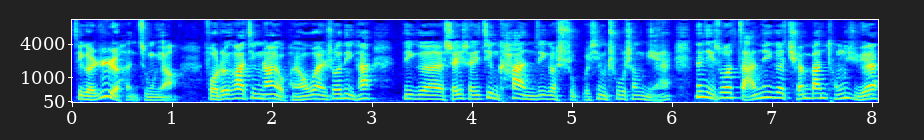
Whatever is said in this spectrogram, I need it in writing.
这个日很重要，否则的话，经常有朋友问说：“你看那个谁谁净看这个属性出生年，那你说咱那个全班同学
